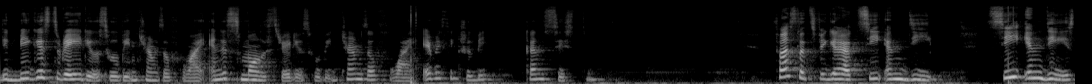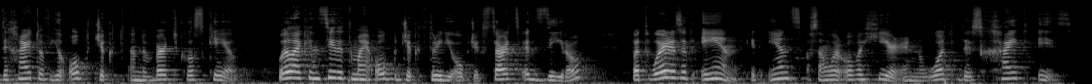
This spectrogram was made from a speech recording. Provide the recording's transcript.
The biggest radius will be in terms of y and the smallest radius will be in terms of y. Everything should be consistent. First, let's figure out C and D. C and D is the height of your object on the vertical scale. Well, I can see that my object, 3D object, starts at 0, but where does it end? It ends somewhere over here, and what this height is.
